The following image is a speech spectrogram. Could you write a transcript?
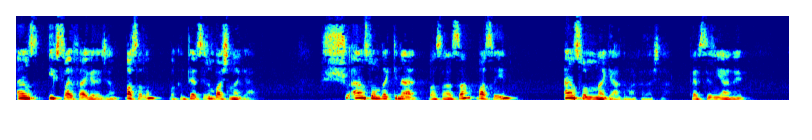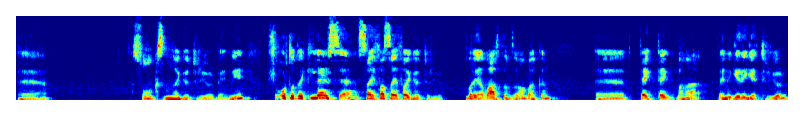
en ilk sayfaya geleceğim. Basalım. Bakın tefsirin başına geldi. Şu en sondakine basarsam basayım. En sonuna geldim arkadaşlar. Tefsirin yani e, son kısmına götürüyor beni. Şu ortadakilerse sayfa sayfa götürüyor. Buraya bastığım zaman bakın e, tek tek bana beni geri getiriyor.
